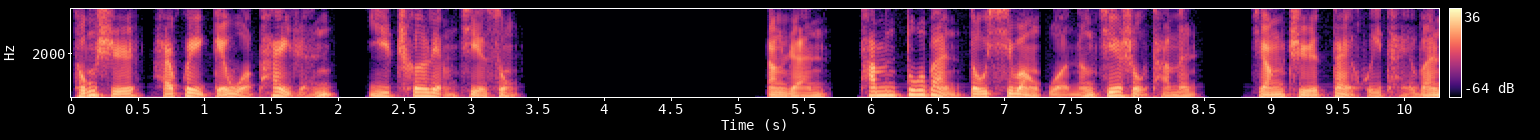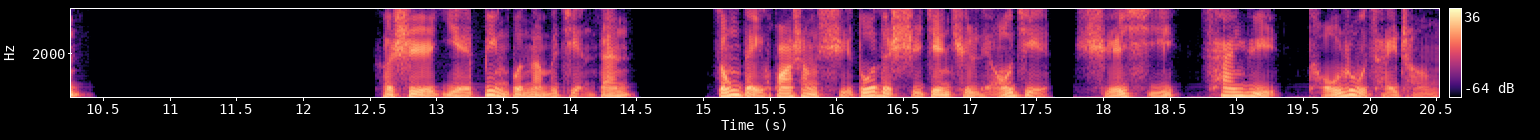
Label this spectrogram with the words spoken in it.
同时还会给我派人以车辆接送。当然，他们多半都希望我能接受他们，将之带回台湾。可是也并不那么简单，总得花上许多的时间去了解、学习、参与、投入才成。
